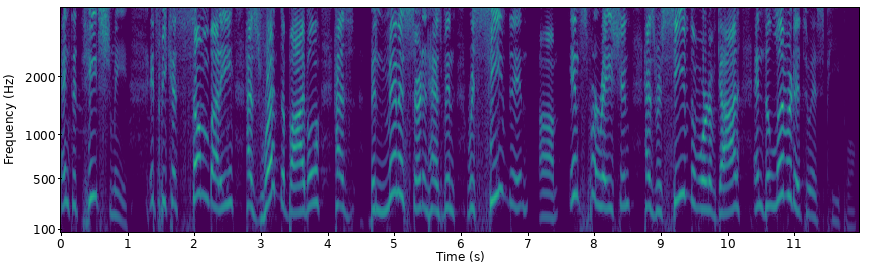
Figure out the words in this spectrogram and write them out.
and to teach me. It's because somebody has read the Bible, has been ministered, and has been received in, um, inspiration, has received the Word of God, and delivered it to His people.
